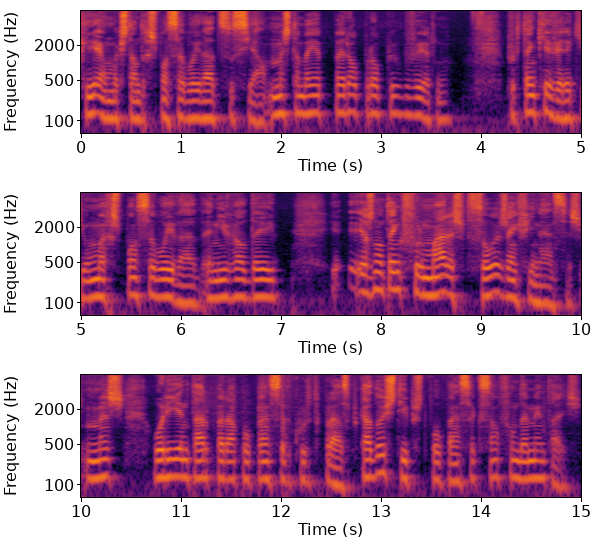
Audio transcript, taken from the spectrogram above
que é uma questão de responsabilidade social, mas também é para o próprio governo. Porque tem que haver aqui uma responsabilidade a nível da. Eles não têm que formar as pessoas em finanças, mas orientar para a poupança de curto prazo. Porque há dois tipos de poupança que são fundamentais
